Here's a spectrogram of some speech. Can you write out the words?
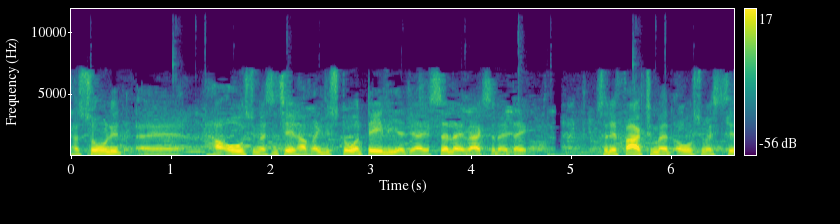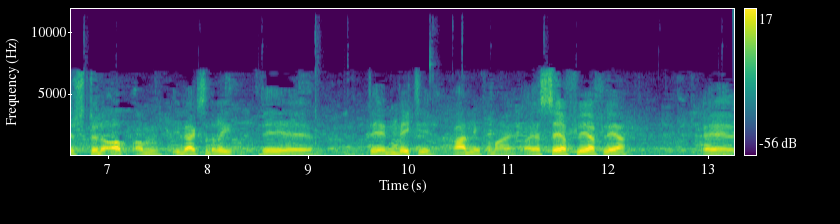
Personligt øh, har Aarhus Universitet haft rigtig stor del i, at jeg selv er iværksætter i dag. Så det faktum, at Aarhus Universitet støtter op om iværksætteri, det, øh, det er en vigtig retning for mig. Og jeg ser flere og flere øh,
